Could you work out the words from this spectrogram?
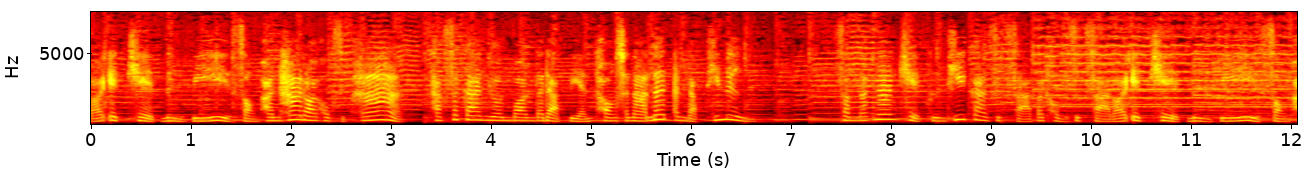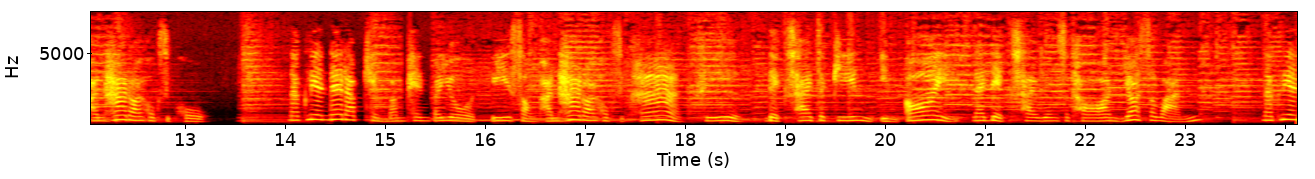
ร้อยเอ็ดเขต 1 ปี 2565 ทักษะการโยนบอลระดับเหรียญทองชนะเลิศอันดับที่ 1สำนักงานเขตพื้นที่การศึกษาปฐมศึกษาร้อยเอ็ดเขต 1 ปี 2566 นักเรียนได้รับเข็มบำเพ็ญประโยชน์ปี 2565 คือ เด็กชายจะกิน อิ่มอ้อย และเด็กชายวงศธรยอดสวรรค์ นักเรียน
